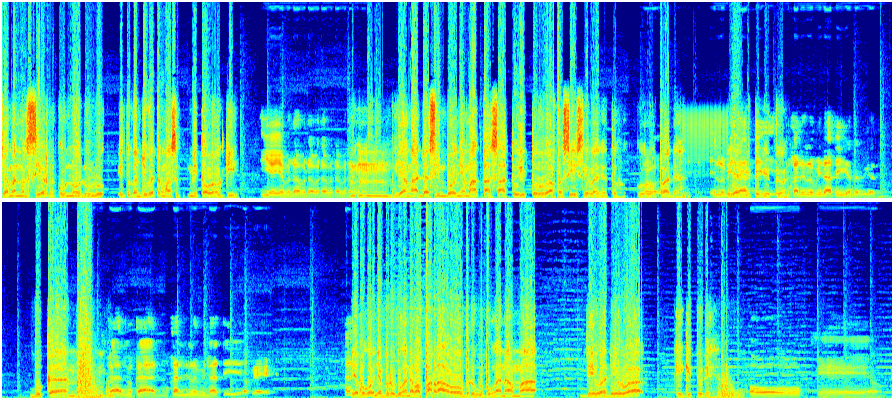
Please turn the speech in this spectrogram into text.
zaman Mesir kuno dulu itu kan juga termasuk mitologi Iya, iya benar benar benar benar benar. Mm, yang ada simbolnya mata satu itu apa sih istilahnya tuh gue Oh, lupa dah Illuminati. Iya, gitu-gitu. Bukan Illuminati kan tapi kan? bukan Bukan, bukan, bukan Illuminati. Oke. ya pokoknya berhubungan sama Parao berhubungan sama dewa-dewa kayak gitu deh Oke, oke.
